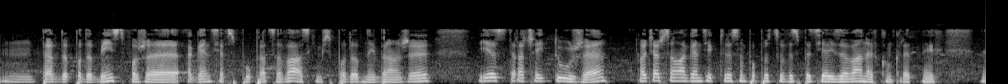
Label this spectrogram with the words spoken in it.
mm, prawdopodobieństwo, że agencja współpracowała z kimś z podobnej branży jest raczej duże, chociaż są agencje, które są po prostu wyspecjalizowane w konkretnych y,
